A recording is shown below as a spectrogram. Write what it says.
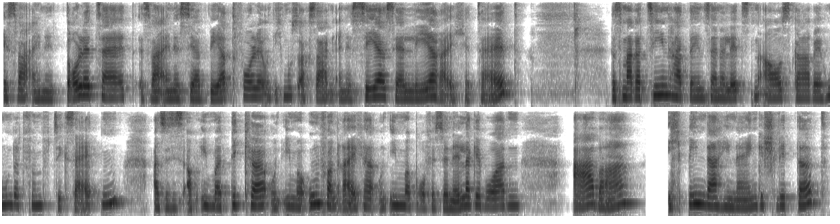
Es war eine tolle Zeit, es war eine sehr wertvolle und ich muss auch sagen, eine sehr, sehr lehrreiche Zeit. Das Magazin hatte in seiner letzten Ausgabe 150 Seiten, also es ist auch immer dicker und immer umfangreicher und immer professioneller geworden, aber ich bin da hineingeschlittert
